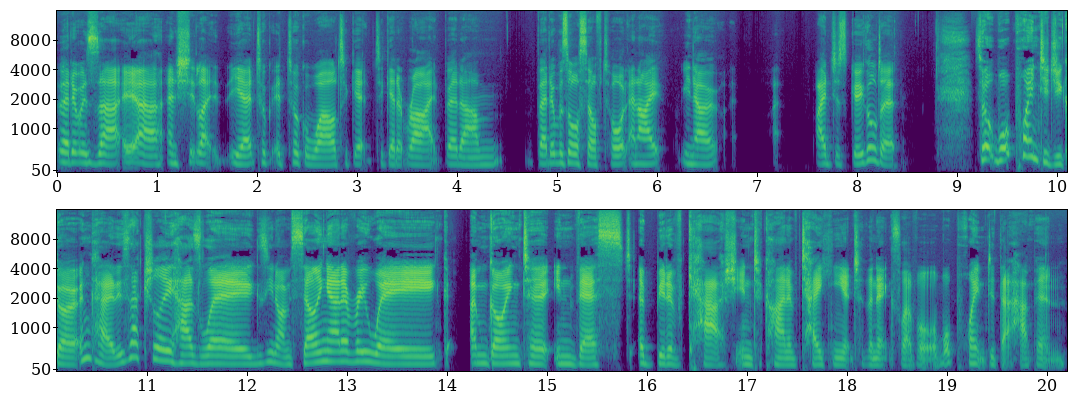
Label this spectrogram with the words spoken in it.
but it was uh, yeah, and she like yeah, it took it took a while to get to get it right, but um, but it was all self taught, and I you know, I- just googled it. So, at what point did you go, okay, this actually has legs? You know, I'm selling out every week. I'm going to invest a bit of cash into kind of taking it to the next level. At what point did that happen?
